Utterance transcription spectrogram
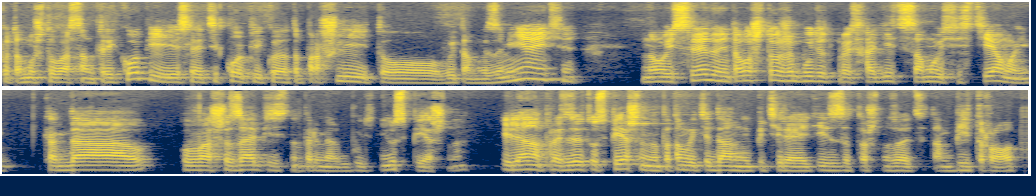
Потому что у вас там три копии, если эти копии куда-то прошли, то вы там их заменяете – но исследование того, что же будет происходить с самой системой, когда ваша запись, например, будет неуспешна, или она произойдет успешно, но потом вы эти данные потеряете из-за того, что называется там битрот,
